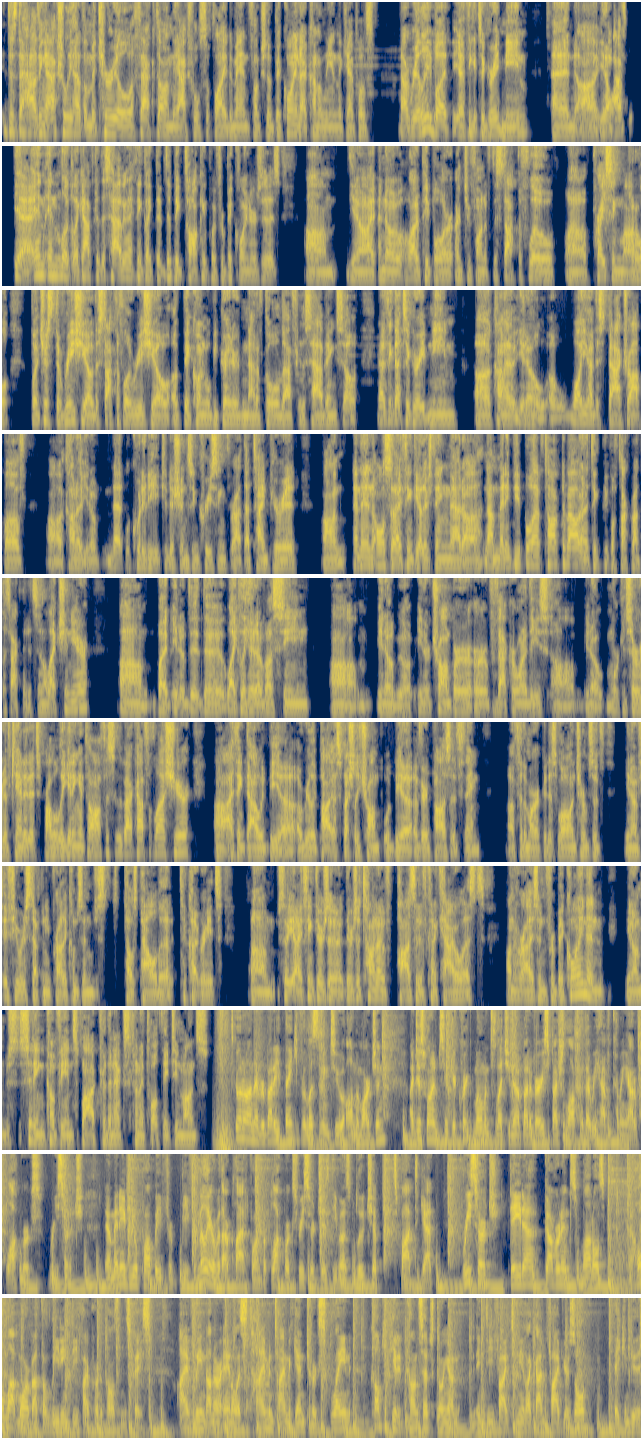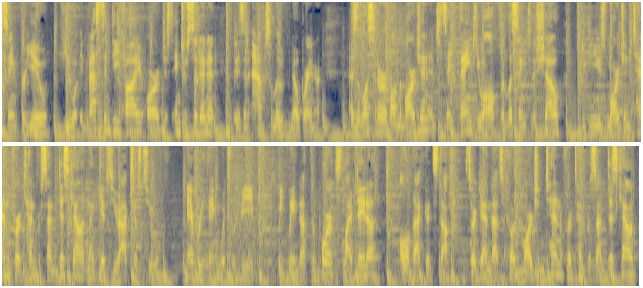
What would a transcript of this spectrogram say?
does the halving actually have a material effect on the actual supply demand function of Bitcoin? I kind of lean in the camp of not really, but I think it's a great meme. And, uh, you know, after, yeah. And, and look, like after this halving, I think like the, the big talking point for Bitcoiners is, um, you know, I, I know a lot of people are, aren't too fond of the stock to flow, uh, pricing model, but just the ratio, the stock to flow ratio of Bitcoin will be greater than that of gold after this halving. So I think that's a great meme. Uh, kind of, you know, uh, while you have this backdrop of, uh, kind of, you know, net liquidity conditions increasing throughout that time period. Um, and then also, I think the other thing that uh, not many people have talked about, and I think people have talked about the fact that it's an election year, um, but you know, the the likelihood of us seeing, um, you know, uh, either Trump or, or Vivek or one of these, um, you know, more conservative candidates probably getting into office in the back half of last year. Uh, I think that would be a, a really, po- especially Trump would be a, a very positive thing uh, for the market as well in terms of you know, if, if he were to step in, he probably comes in just tells Powell to, to cut rates. Um, so yeah, I think there's a, there's a ton of positive kind of catalysts on the horizon for Bitcoin. And, you know, I'm just sitting comfy in spot for the next kind of 12 to 18 months. What's going on, everybody? Thank you for listening to On the Margin. I just wanted to take a quick moment to let you know about a very special offer that we have coming out of Blockworks Research. Now, many of you will probably be familiar with our platform, but Blockworks Research is the most blue chip spot to get research, data, governance, models, and a whole lot more about the leading DeFi protocols in the space. I've leaned on our analysts time and time again to explain complicated concepts going on in DeFi to me like I'm five years old. They can do the same for you. If you invest in DeFi or are just interested in it, it is an absolute no brainer. As a listener of On the Margin, and to say thank you all for listening to the show, you can use Margin 10 for a 10% discount, and that gives you access to everything, which would be weekly in depth reports, live data, all of that good stuff. So, again, that's code Margin10 for a 10% discount.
